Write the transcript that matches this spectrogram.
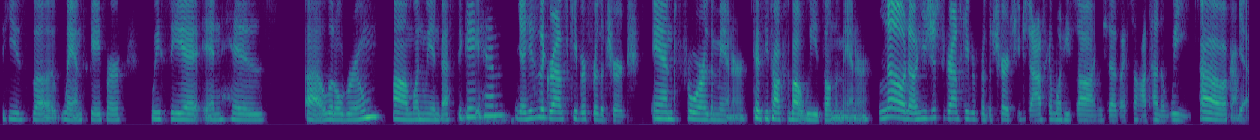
He's the landscaper. We see it in his uh, little room um, when we investigate him, Yeah, he's the groundskeeper for the church. and for the manor because he talks about weeds on the manor. No, no, he's just the groundskeeper for the church. You just ask him what he saw, and he says, I saw a ton of weeds." Oh, okay. Yeah.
